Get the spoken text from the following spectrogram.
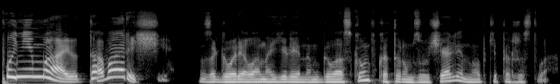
понимаю, товарищи», — заговорила она елейным голоском, в котором звучали нотки торжества,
